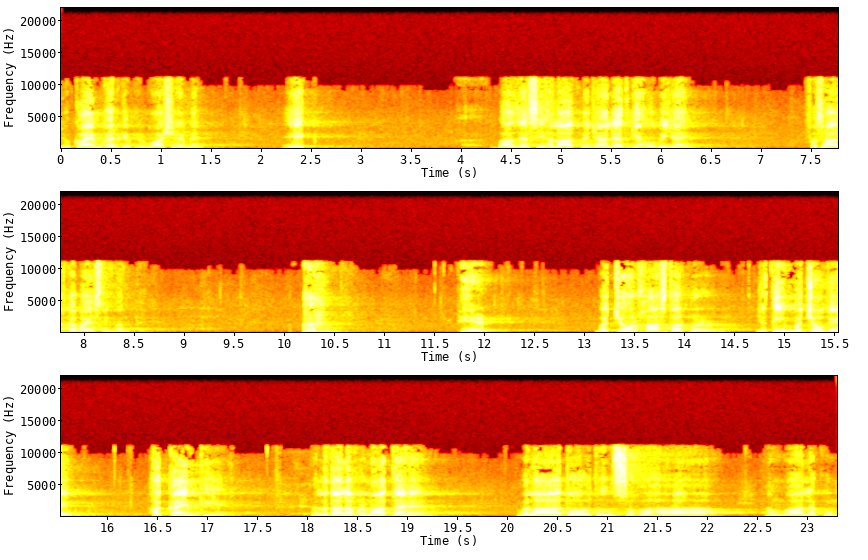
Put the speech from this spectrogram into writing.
جو قائم کر کے پھر معاشرے میں ایک بعض ایسی حالات میں جہاں علیحدگیاں ہو بھی جائیں، فساد کا باعث نہیں بنتے۔ پھر بچوں اور خاص طور پر یتیم بچوں کے حق قائم کیے۔ اللہ تعالیٰ فرماتا ہے، ولا تو سہا ام والکم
